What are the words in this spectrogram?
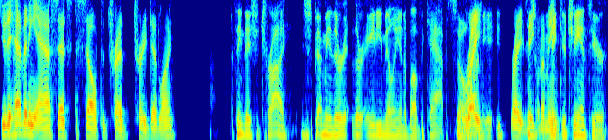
Do they have any assets to sell at the trade trade deadline? I think they should try. Just I mean they're they're 80 million above the cap. So I Right, mean, it- Right, take what I mean. take your chance here.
